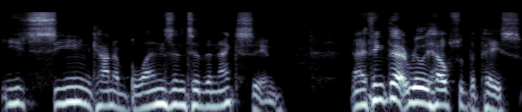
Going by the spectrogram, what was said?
Each scene kind of blends into the next scene. And I think that really helps with the pace.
